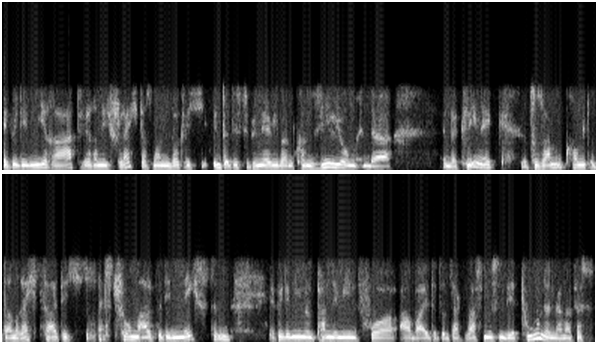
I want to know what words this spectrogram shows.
Epidemierat wäre nicht schlecht, dass man wirklich interdisziplinär wie beim Konsilium in der in der Klinik zusammenkommt und dann rechtzeitig jetzt schon mal für die nächsten Epidemien und Pandemien vorarbeitet und sagt, was müssen wir tun? Denn wir haben ja fest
